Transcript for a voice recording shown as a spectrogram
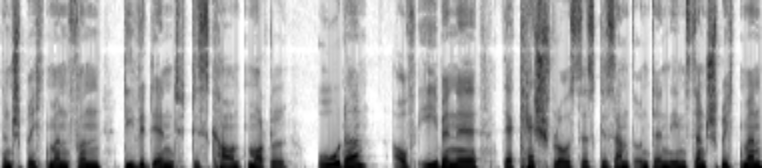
dann spricht man von Dividend Discount Model, oder auf Ebene der Cashflows des Gesamtunternehmens, dann spricht man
